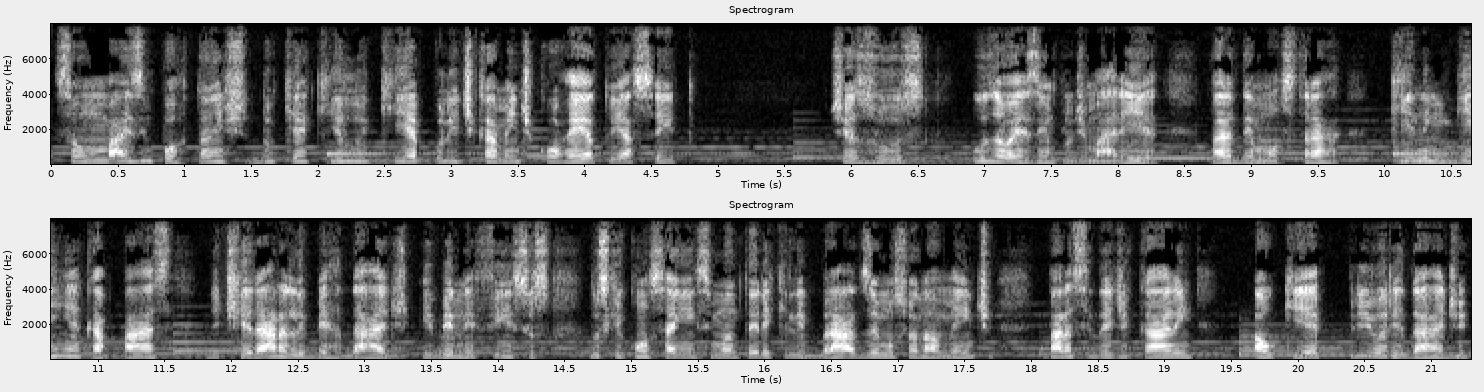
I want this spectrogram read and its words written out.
são mais importantes do que aquilo que é politicamente correto e aceito. Jesus usa o exemplo de Maria para demonstrar que ninguém é capaz de tirar a liberdade e benefícios dos que conseguem se manter equilibrados emocionalmente para se dedicarem ao que é prioridade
